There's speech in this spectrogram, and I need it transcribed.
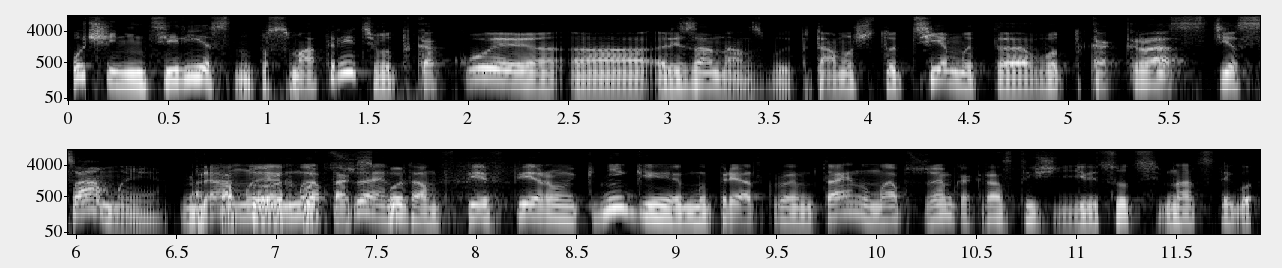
очень интересно посмотреть, вот какой э, резонанс будет, потому что темы-то вот как раз те самые, да, о мы, мы вот обсуждаем спор... там в, в первой книге, мы приоткроем тайну, мы обсуждаем как раз 1917 год.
